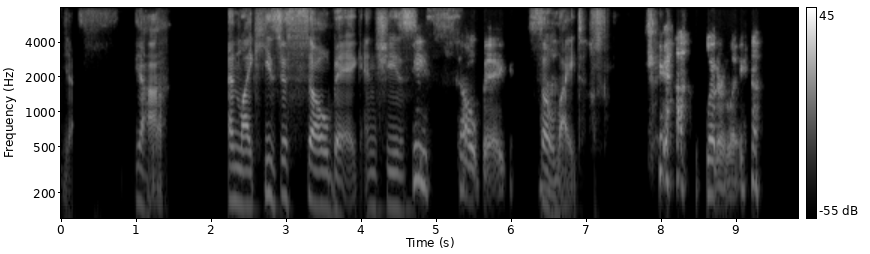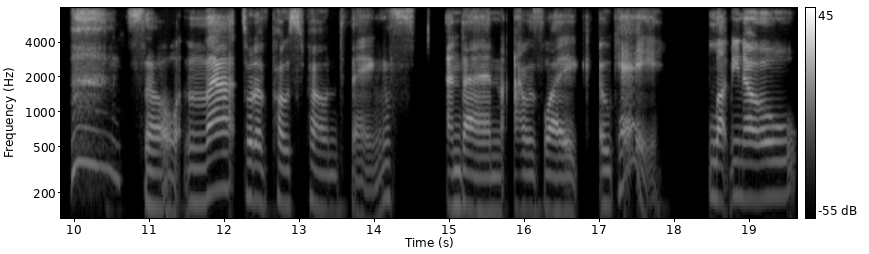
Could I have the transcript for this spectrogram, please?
Yes. Yeah. And like he's just so big and she's He's so big. so light. yeah, literally. so that sort of postponed things. And then I was like, okay, let me know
